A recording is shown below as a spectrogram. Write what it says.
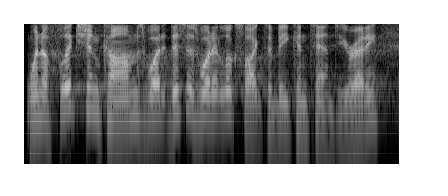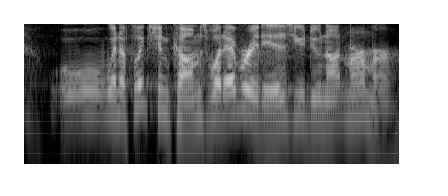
When affliction comes, what, this is what it looks like to be content. Are you ready? When affliction comes, whatever it is, you do not murmur.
